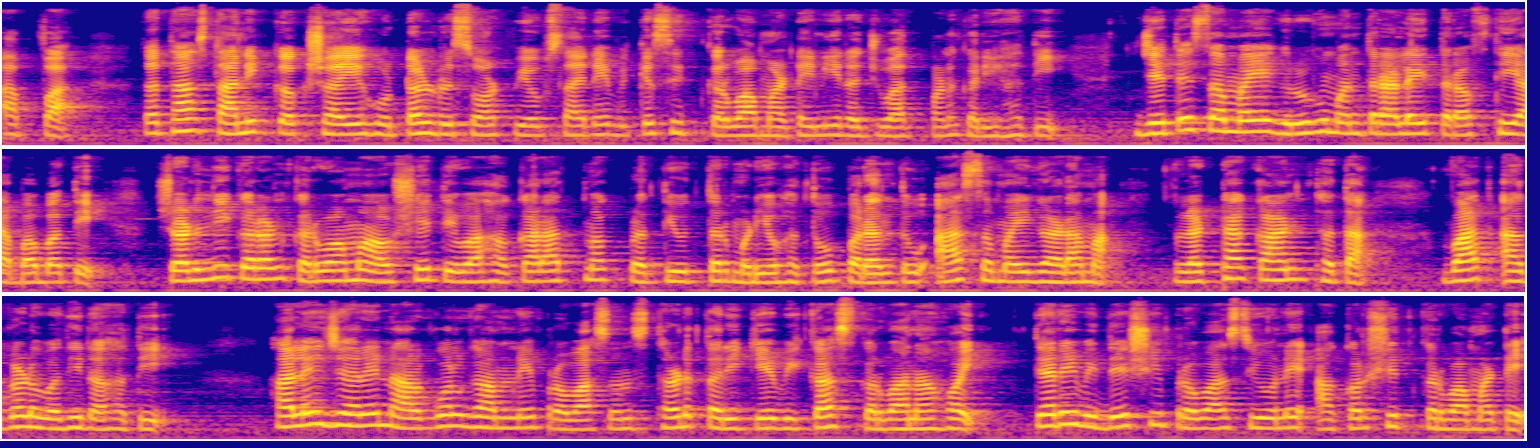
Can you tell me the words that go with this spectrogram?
આપવા તથા સ્થાનિક કક્ષાએ હોટલ, રિસોર્ટ વ્યવસાયને વિકસિત કરવા માટેની રજૂઆત પણ કરી હતી. જે તે સમયે ગૃહ મંત્રાલય તરફથી આ બાબતે સરળીકરણ કરવામાં આવશે તેવા હકારાત્મક પ્રત્યુત્તર મળ્યો હતો, પરંતુ આ સમયગાળામાં લઠ્ઠાકાંડ થતાં વાત આગળ વધી ન હતી. હાલે જ્યારે નારગોલ ગામને પ્રવાસન સ્થળ તરીકે વિકાસ કરવાના હોય, ત્યારે વિદેશી પ્રવાસીઓને આકર્ષિત કરવા માટે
